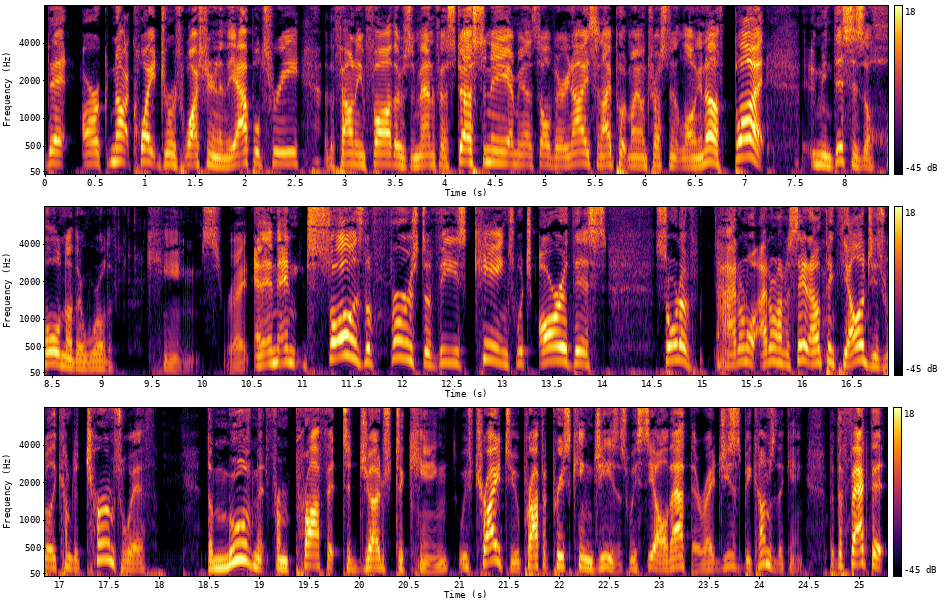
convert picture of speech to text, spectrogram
that are not quite george washington and the apple tree uh, the founding fathers and manifest destiny i mean that's all very nice and i put my own trust in it long enough but i mean this is a whole nother world of kings right and and, and saul is the first of these kings which are this sort of i don't know i don't know how to say it i don't think theology has really come to terms with the movement from prophet to judge to king. We've tried to. Prophet, priest, king, Jesus. We see all that there, right? Jesus becomes the king. But the fact that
